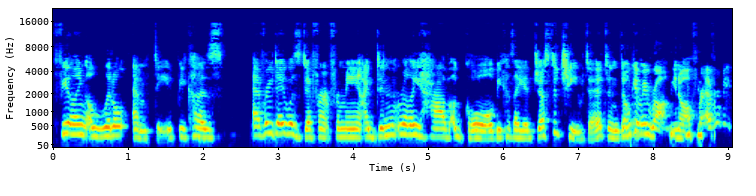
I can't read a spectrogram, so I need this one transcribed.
feeling a little empty because every day was different for me. I didn't really have a goal because I had just achieved it. And don't get me wrong, you know, I'll forever be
